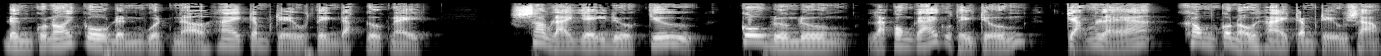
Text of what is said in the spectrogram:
đừng có nói cô định quỵt nợ 200 triệu tiền đặt cược này. Sao lại vậy được chứ? Cô đường đường là con gái của thị trưởng, chẳng lẽ không có nổi 200 triệu sao?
